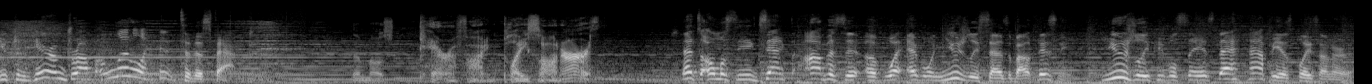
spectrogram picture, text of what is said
you can hear him drop a little hint to this fact. The most terrifying place on earth. That's almost the exact opposite of what everyone usually says about Disney. Usually people say it's the happiest place on earth.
